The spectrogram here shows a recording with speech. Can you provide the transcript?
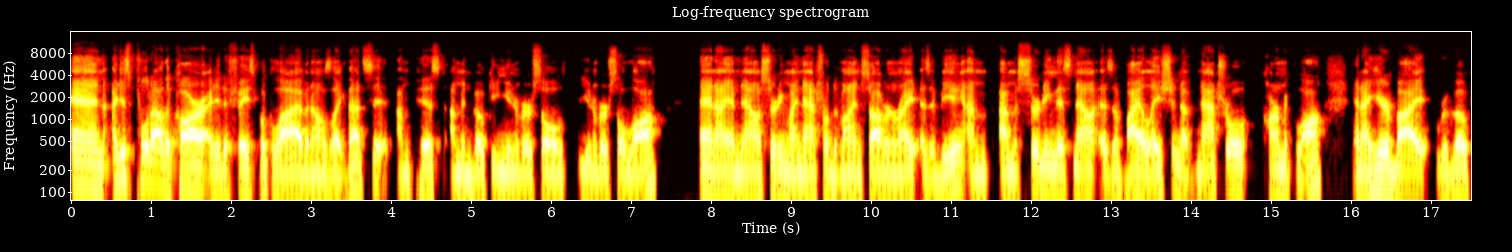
and i just pulled out of the car i did a facebook live and i was like that's it i'm pissed i'm invoking universal universal law and i am now asserting my natural divine sovereign right as a being i'm i'm asserting this now as a violation of natural karmic law and i hereby revoke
